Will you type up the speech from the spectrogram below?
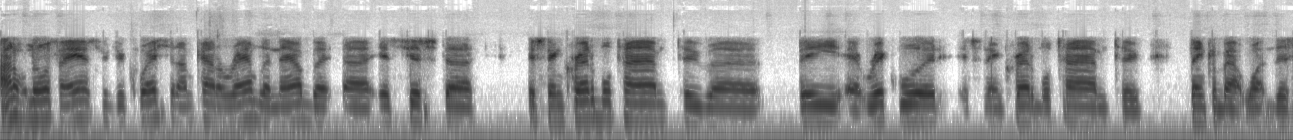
I don't know if I answered your question. I'm kind of rambling now, but uh, it's just uh, it's an incredible time to uh, be at Rickwood. It's an incredible time to think about what this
